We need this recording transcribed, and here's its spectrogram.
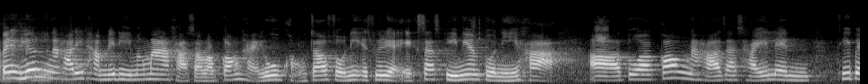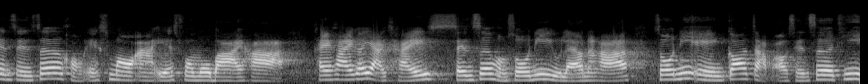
เป็นอีกเรื่องหนึงนะคะที่ทำได้ดีมากๆค่ะสำหรับกล้องถ่ายรูปของเจ้า Sony Xperia XS Premium ตัวนี้ค่ะอ่า ตัวกล้องนะคะจะใช้เลนส์ที่เป็นเซนเซอร์ของ Xmor RS for Mobile ค่ะ ใครๆก็อยากใช้เซนเซอร์ของ Sony อยู่แล้วนะคะ Sony เองก็จับเอาเซนเซอร์ที่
